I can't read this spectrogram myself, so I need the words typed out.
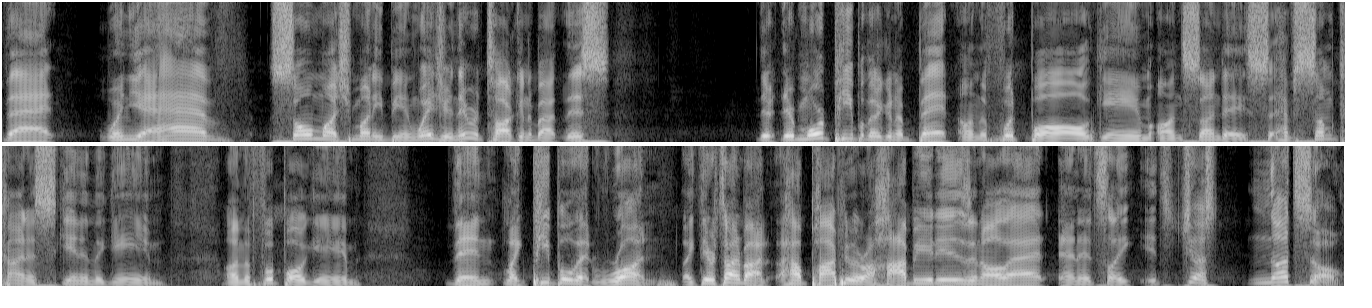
that when you have so much money being wagered, and they were talking about this, there, there are more people that are going to bet on the football game on Sundays, have some kind of skin in the game on the football game than like people that run. Like they were talking about how popular a hobby it is and all that, and it's like it's just nutso.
